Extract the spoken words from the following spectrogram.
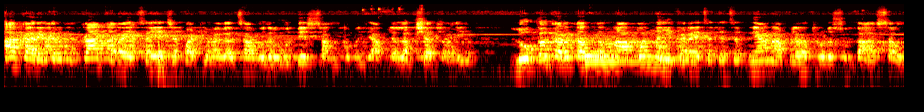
हा कार्यक्रम का करायचा याच्या पाठीमागाचा अगोदर उद्देश सांगतो म्हणजे आपल्या लक्षात राहील. लोक करतात म्हणून आपण नाही करायचं त्याचं ज्ञान आपल्याला थोडं सुद्धा असावं.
